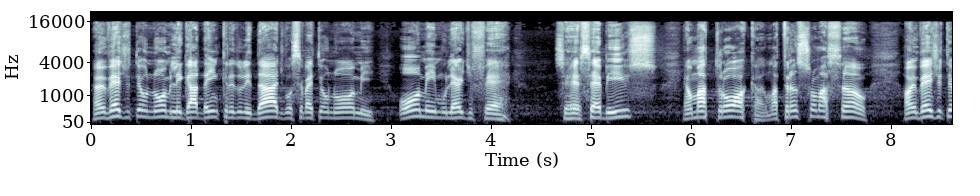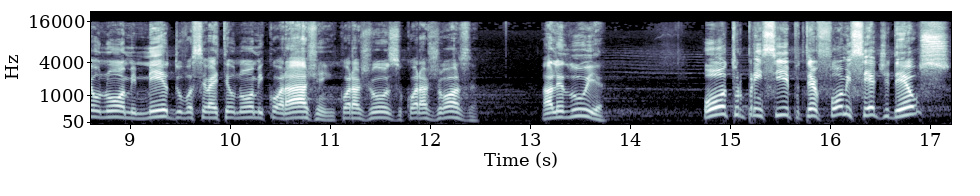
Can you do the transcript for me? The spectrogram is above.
Ao invés de ter um nome ligado à incredulidade, você vai ter um nome homem e mulher de fé. Você recebe isso? É uma troca, uma transformação. Ao invés de ter o nome medo, você vai ter o nome coragem, corajoso, corajosa. Aleluia. Outro princípio, ter fome e sede de Deus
